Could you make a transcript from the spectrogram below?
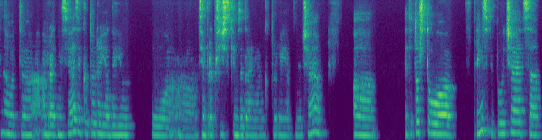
да, вот э, обратной связи, которые я даю по э, тем практическим заданиям, которые я получаю, а, это то, что в принципе получается,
